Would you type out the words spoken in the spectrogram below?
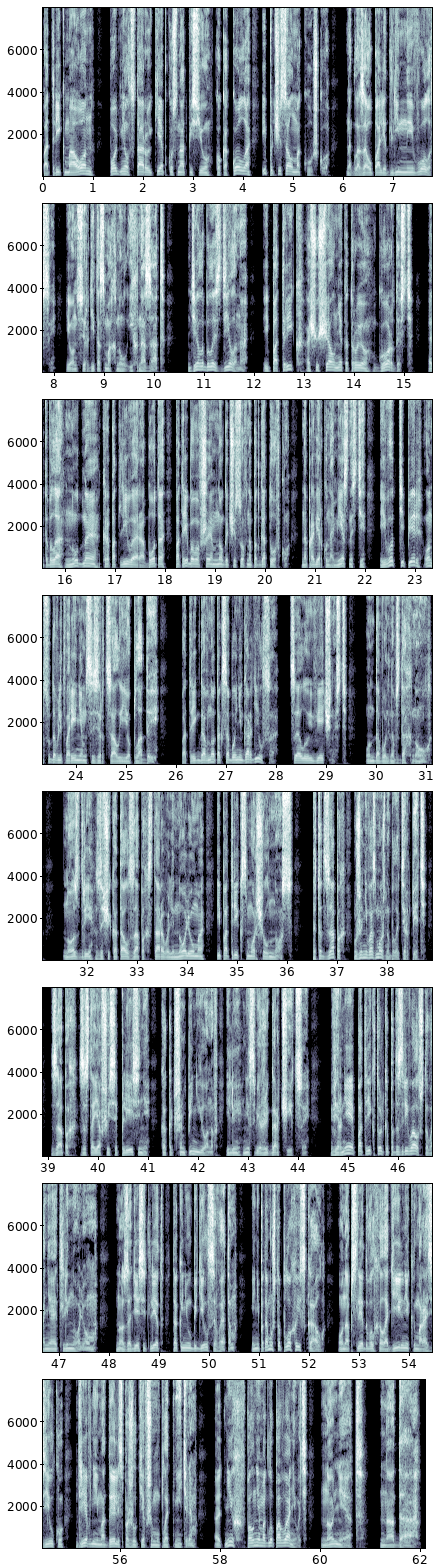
Патрик Маон поднял старую кепку с надписью «Кока-кола» и почесал макушку. На глаза упали длинные волосы, и он сердито смахнул их назад. Дело было сделано, и Патрик ощущал некоторую гордость — это была нудная, кропотливая работа, потребовавшая много часов на подготовку, на проверку на местности, и вот теперь он с удовлетворением созерцал ее плоды. Патрик давно так собой не гордился. Целую вечность. Он довольно вздохнул. Ноздри защекотал запах старого линолеума, и Патрик сморщил нос. Этот запах уже невозможно было терпеть. Запах застоявшейся плесени, как от шампиньонов или несвежей горчицы — Вернее, Патрик только подозревал, что воняет линолеум. Но за десять лет так и не убедился в этом. И не потому, что плохо искал. Он обследовал холодильник и морозилку, древние модели с пожелтевшим уплотнителем. От них вполне могло пованивать. Но нет. Надо.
